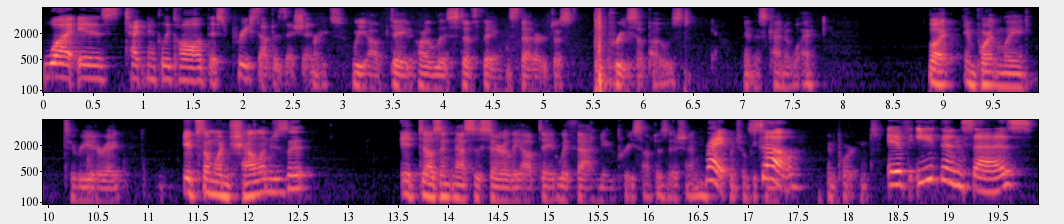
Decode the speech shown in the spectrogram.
what is technically called this presupposition. Right. We update our list of things that are just presupposed in this kind of way. But importantly, to reiterate, if someone challenges it, it doesn't necessarily update with that new presupposition. Right. Which will become So important. if Ethan says,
